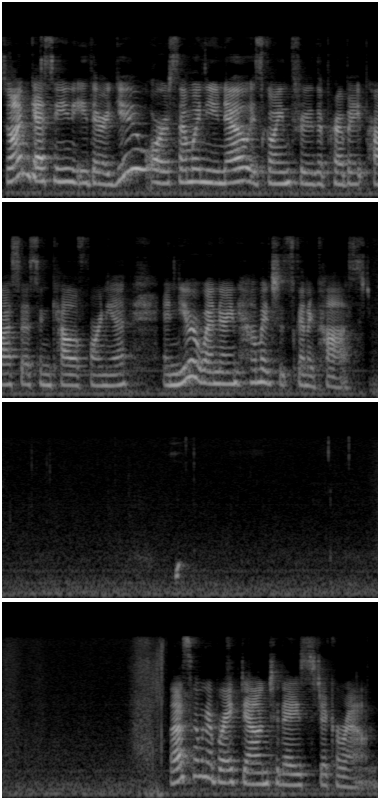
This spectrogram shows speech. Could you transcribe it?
So I'm guessing either you or someone you know is going through the probate process in California and you're wondering how much it's going to cost. That's what I'm going to break down today. Stick around.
